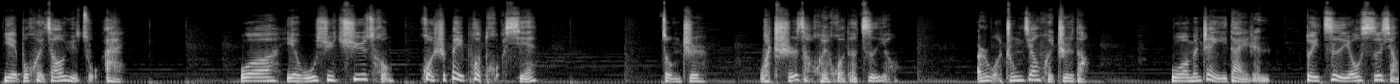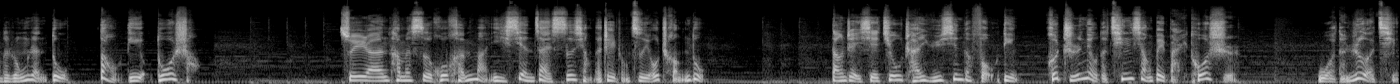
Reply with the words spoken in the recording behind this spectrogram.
也不会遭遇阻碍。我也无需屈从或是被迫妥协。总之，我迟早会获得自由，而我终将会知道，我们这一代人对自由思想的容忍度到底有多少。虽然他们似乎很满意现在思想的这种自由程度，当这些纠缠于心的否定。和执拗的倾向被摆脱时，我的热情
